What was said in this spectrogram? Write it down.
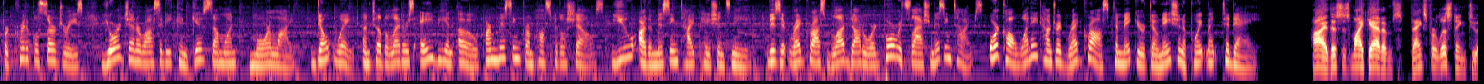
for critical surgeries, your generosity can give someone more life. Don't wait until the letters A, B, and O are missing from hospital shelves. You are the missing type patients need. Visit redcrossblood.org forward slash missing types or call 1 800 Red Cross to make your donation appointment today. Hi, this is Mike Adams. Thanks for listening to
